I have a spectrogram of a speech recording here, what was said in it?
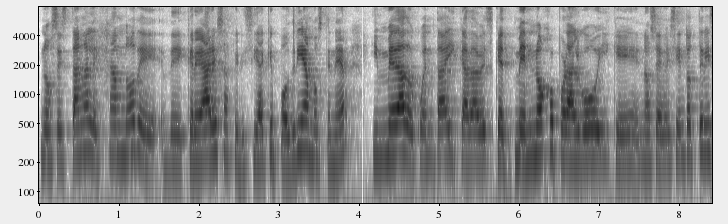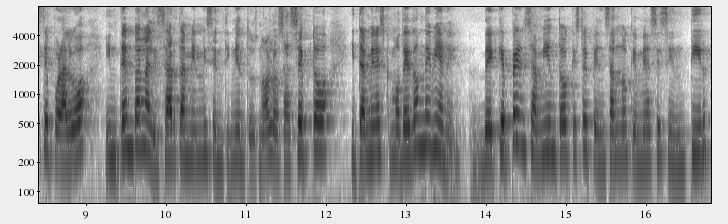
nos están alejando de, de, crear esa felicidad que podríamos tener y me he dado cuenta y cada vez que me enojo por algo y que, no sé, me siento triste por algo, intento analizar también mis sentimientos, ¿no? Los acepto y también es como, ¿de dónde viene? ¿De qué pensamiento, qué estoy pensando que me hace sentir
